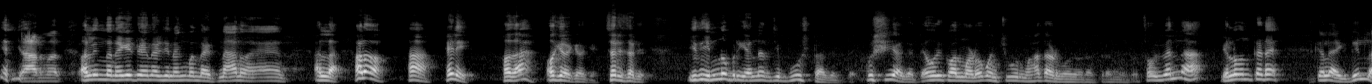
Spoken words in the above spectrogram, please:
ಯಾರು ಮಾತು, ಅಲ್ಲಿಂದ ನೆಗೆಟಿವ್ ಎನರ್ಜಿ ನಂಗೆ ಬಂದಾಯ್ತು. ನಾನು ಅಲ್ಲ. ಹಲೋ ಹಾಂ, ಹೇಳಿ. ಹೌದಾ? ಓಕೆ ಓಕೆ ಓಕೆ ಸರಿ ಸರಿ. ಇದು ಇನ್ನೊಬ್ರಿಗೆ ಎನರ್ಜಿ ಬೂಸ್ಟ್ ಆಗುತ್ತೆ. ಖುಷಿ ಆಗುತ್ತೆ. ಅವ್ರಿಗೆ ಕಾಲ್ ಮಾಡುವಾಗ ಒಂಚೂರು ಮಾತಾಡ್ಬೋದು ಅವ್ರ ಹತ್ರ ಅನ್ನೋದು. ಸೊ ಇವೆಲ್ಲ ಎಲ್ಲೋ ಒಂದು ಕಡೆ ಕೆಲ ಇದಿಲ್ಲ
